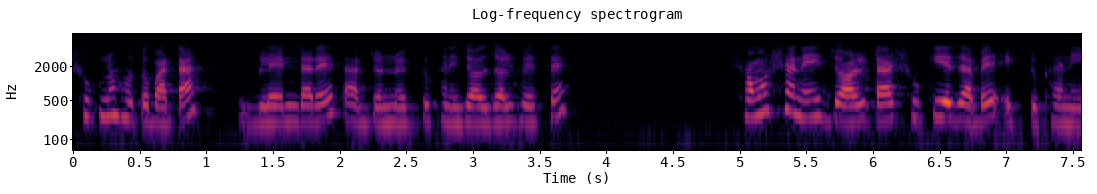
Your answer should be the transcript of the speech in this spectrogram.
শুকনো হতো বাটা, ব্লেন্ডারে তার জন্য একটুখানি জল জল হয়েছে। সমস্যা নেই, জলটা শুকিয়ে যাবে একটুখানি,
